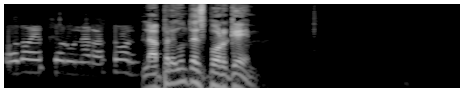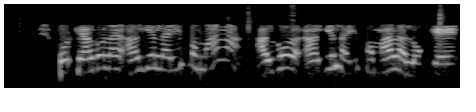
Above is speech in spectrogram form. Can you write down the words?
todo es por una razón. La pregunta es ¿por qué? Porque algo la- alguien la hizo mala, algo alguien la hizo mala, lo que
